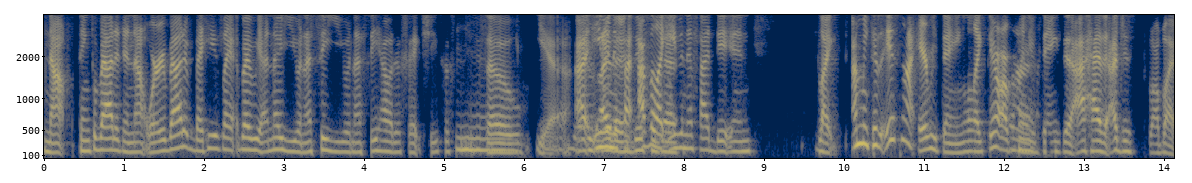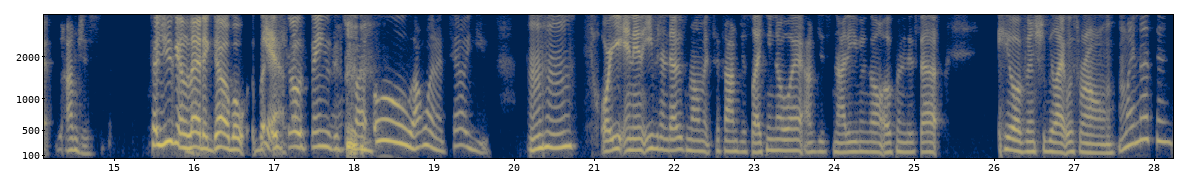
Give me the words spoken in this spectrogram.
not think about it and not worry about it. But he's like, baby, I know you and I see you and I see how it affects you. So yeah, so, yeah. I, even if I, I feel like that. even if I didn't like, I mean, because it's not everything. Like there are plenty right. of things that I have. I just I'm like, I'm just because you can let it go, but but yeah. it's those things that you're like, oh, I want to tell you. Mm-hmm. Or and then even in those moments, if I'm just like, you know what, I'm just not even gonna open this up he'll eventually be like, What's wrong? I'm like, Nothing.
